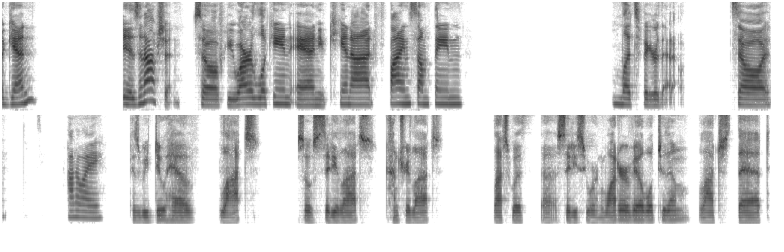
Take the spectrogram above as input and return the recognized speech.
again is an option. So if you are looking and you cannot find something, let's figure that out. So let's see. How do I? because we do have lots so city lots country lots lots with uh, city sewer and water available to them lots that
